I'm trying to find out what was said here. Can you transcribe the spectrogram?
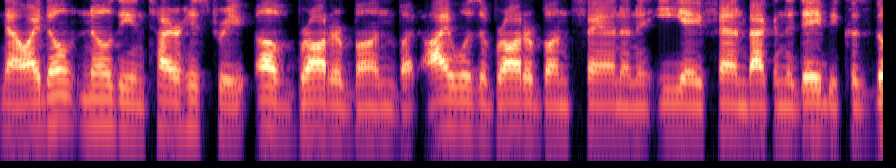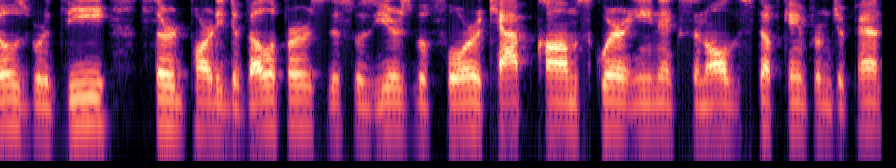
Now, I don't know the entire history of Broderbund, but I was a Broderbund fan and an EA fan back in the day because those were the third party developers. This was years before Capcom, Square Enix, and all the stuff came from Japan.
